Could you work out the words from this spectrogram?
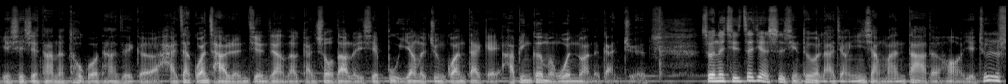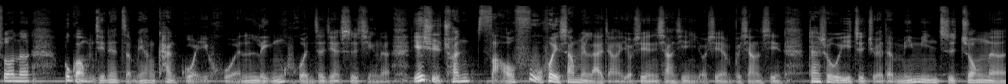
也谢谢他呢，透过他这个还在观察人间这样的，感受到了一些不一样的军官带给阿兵哥们温暖的感觉。所以呢，其实这件事情对我来讲影响蛮大的哈。也就是说呢，不管我们今天怎么样看鬼魂、灵魂这件事情呢，也许穿凿附会上面来讲，有些人相信，有些人不相信，但是我一直觉得。冥冥之中呢，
